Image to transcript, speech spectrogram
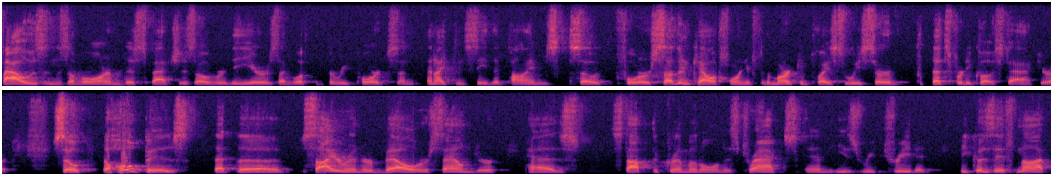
thousands of alarm dispatches over the years. I've looked at the reports and, and I can see the times. So for Southern California, for the marketplace we serve, that's pretty close to accurate. So the hope is that the siren or bell or sounder has stopped the criminal in his tracks and he's retreated. Because if not,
